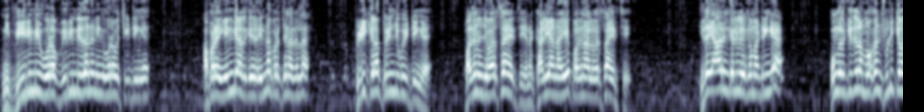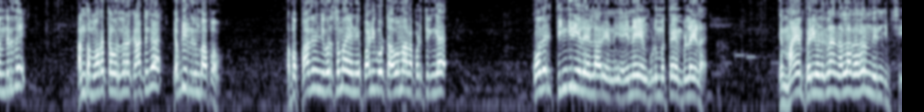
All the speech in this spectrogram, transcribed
நீ விரும்பி உற விரும்பி தானே நீங்க உற வச்சுக்கிட்டீங்க? அப்புறம் எங்க அதுக்கு என்ன பிரச்சனை அதுல? பிடிக்கலாம் பிரிஞ்சு போயிட்டீங்க. பதினஞ்சு வருஷம் ஆயிடுச்சு. எனக்கு கல்யாணம் ஆகியே பதினாலு வருஷம் ஆயிடுச்சு. இதை யாரும் கேள்வி கேட்க மாட்டீங்க? உங்களுக்கு இதுல முகம் சுளிக்க வந்துருது? அந்த முகத்தை ஒரு தடவை காட்டுங்க. எப்படி இருக்குன்னு பாப்போம் அப்ப பதினஞ்சு வருஷமா என்னை பழி போட்டு அவமானப்படுத்துறீங்க? குதறி திங்கிரியல எல்லாரும் என்ன என்னை என் குடும்பத்தை என் பிள்ளைகளை. என் மயம் பெரியவனுக்கெல்லாம் நல்லா விவரம் தெரிஞ்சிருச்சு.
